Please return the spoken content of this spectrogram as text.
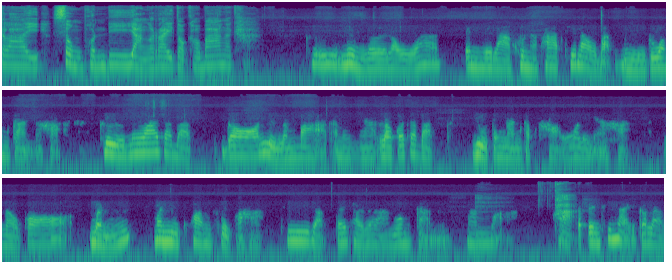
ไกลส่งผลดีอย่างไรต่อเขาบ้างอะค่ะ คือหนึ่งเลยเราว่าเป็นเวลาคุณภาพที่เราแบบมีร่วมกันนะคะ คือไม่ว่าจะแบบร้อนหรือลำบากอะไรเงี้ย เราก็จะแบบอยู่ตรงนั้นกับเขาอะไรเงี้ยค่ะเราก็เหมือนมันมีความสุขอะค่ะ ที่แบบได้ใช้เวลาร่วมกันมากกว่าค่ะจะเป็นที่ไหนก็แล้ว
